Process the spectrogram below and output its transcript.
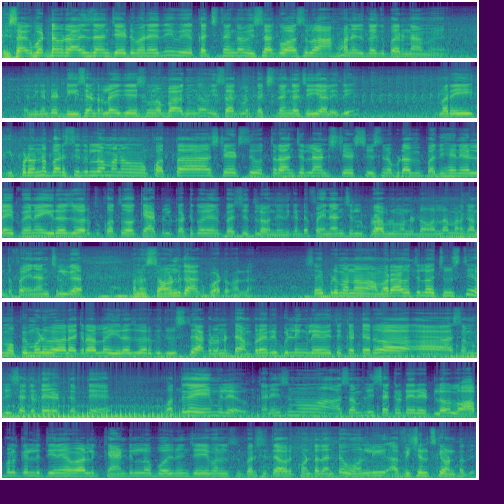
విశాఖపట్నం రాజధాని చేయడం అనేది ఖచ్చితంగా విశాఖ వాసులు ఆహ్వానించదగ్గ పరిణామమే. ఎందుకంటే డీసెంట్రలైజేషన్లో భాగంగా విశాఖలో ఖచ్చితంగా చేయాలి ఇది. మరి ఇప్పుడున్న పరిస్థితుల్లో మనం కొత్త స్టేట్స్ ఉత్తరాంచల్ లాంటి స్టేట్స్ చూసినప్పుడు అవి పదిహేను ఏళ్ళు అయిపోయినా ఈ రోజు వరకు కొత్తగా క్యాపిటల్ కట్టుకోలేని పరిస్థితిలో ఉంది. ఎందుకంటే ఫైనాన్షియల్ ప్రాబ్లం ఉండడం వల్ల మనకు అంత ఫైనాన్షియల్గా మనం సౌండ్ కాకపోవడం వల్ల. సో ఇప్పుడు మనం అమరావతిలో చూస్తే ముప్పై మూడు వేల ఎకరాల్లో ఈ రోజు వరకు చూస్తే అక్కడ ఉన్న టెంపరీ బిల్డింగ్లు ఏవైతే కట్టారో ఆ- ఆ అసెంబ్లీ సెక్రటేరియట్ తప్పితే కొత్తగా ఏమీ లేవు. కనీసం అసెంబ్లీ సెక్రటేరియట్లో లోపలికి వెళ్ళి తినేవాళ్ళకి క్యాంటీన్లో భోజనం చేయవలసిన పరిస్థితి ఎవరికి ఉంటుందంటే ఓన్లీ అఫీషియల్స్కే ఉంటుంది.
